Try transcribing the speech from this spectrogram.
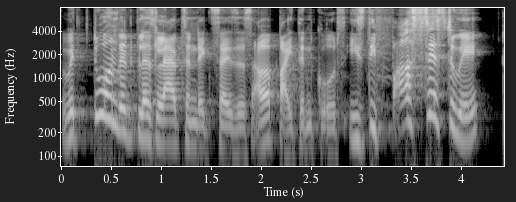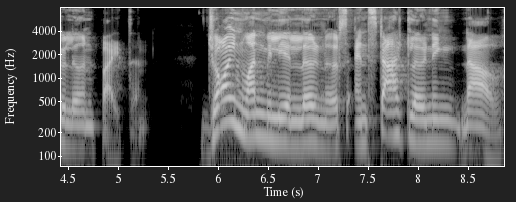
With 200 plus labs and exercises, our Python course is the fastest way to learn Python. Join 1 million learners and start learning now.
